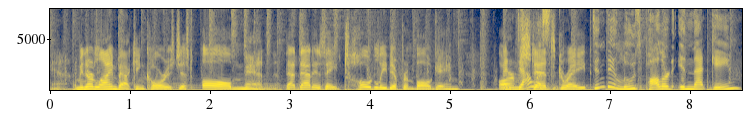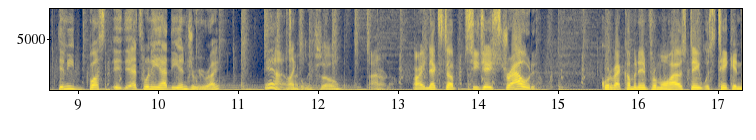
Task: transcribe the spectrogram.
Yeah. I mean their linebacking core is just all men. That that is a totally different ball game. And Armstead's Dallas- great. Didn't they lose Pollard in that game? Didn't he bust? That's when he had the injury, right? Yeah, like I believe so. I don't know. All right, next up, C.J. Stroud, quarterback coming in from Ohio State, was taken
